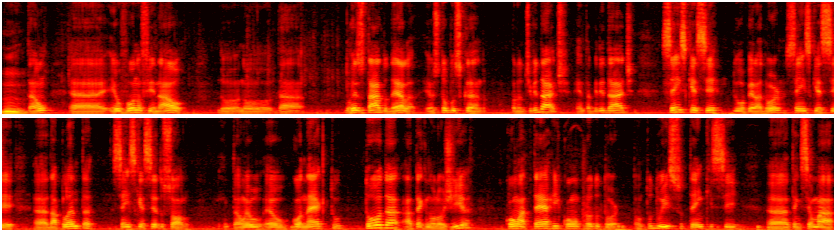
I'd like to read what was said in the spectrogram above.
Hum. Então, Uh, eu vou no final do, no, da, do resultado dela, eu estou buscando produtividade, rentabilidade, sem esquecer do operador, sem esquecer uh, da planta, sem esquecer do solo. Então eu, eu conecto toda a tecnologia com a terra e com o produtor. Então tudo isso tem que se uh, tem que ser uma,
